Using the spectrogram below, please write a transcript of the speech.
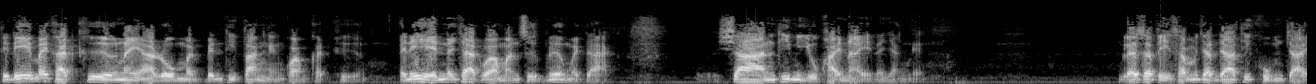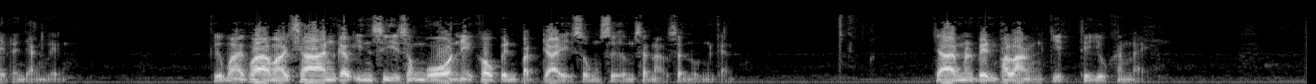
ทีนี้ไม่ขัดเคืองในอารมณ์มันเป็นที่ตั้งแห่งความขัดเคือง อันนี้เห็นในชาติว่ามันสืบเนื่องมาจากฌานที่มีอยู่ภายในนั่นอย่างหนึ่ง และสติสัมปชัญญะที่คุมใจนั่นอย่างหนึ่ง คือหมายความมาฌานกับอินทรีย์สังวรเนี่ยเขาเป็นปัจจัยส่งเสริมสนับสนุนกันฌานมันเป็นพลังจิตที่อยู่ข้างในต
